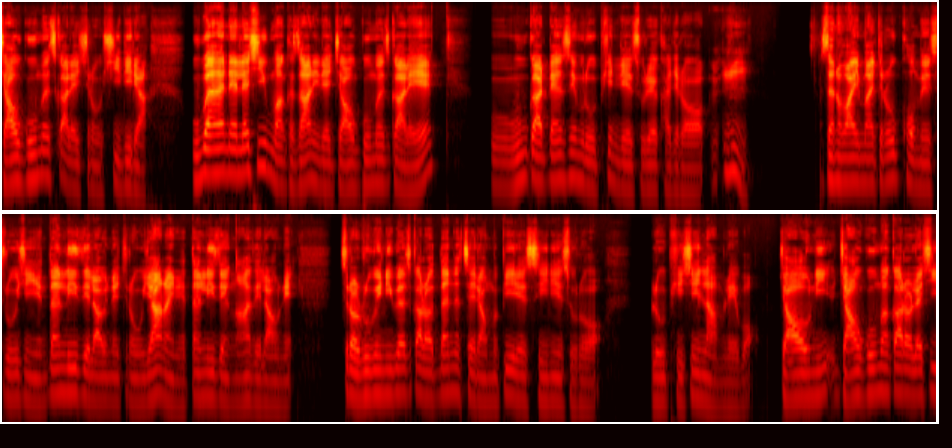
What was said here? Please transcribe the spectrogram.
ဂျောင်ဂိုမက်စ်ကလည်းကျွန်တော်ရှိသေးတာဝူဘန်ဟန်နဲ့လက်ရှိမှာကစားနေတဲ့ဂျောင်ဂိုမက်စ်ကလည်းဟိုဝူကတန်းစင်းမလို့ဖြစ်နေတယ်ဆိုတဲ့အခါကျတော့ ဇန်နဝါရီမှာကျွန်တော်ခေါ်မယ်ဆိုလို့ရှိရင်တန်း40လောက်နဲ့ကျွန်တော်ရနိုင်တယ်တန်း40 50လောက်နဲ့ဆိုတော့ Ruben Neves ကတော့တန်း20တောင်မပြည့်တဲ့စီးနေဆိုတော့ဘယ်လိုဖြည့်ရှင်းလာမလဲပေါ့ဂျောင်နီဂျောင်ဂိုမက်ကတော့လက်ရှိ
